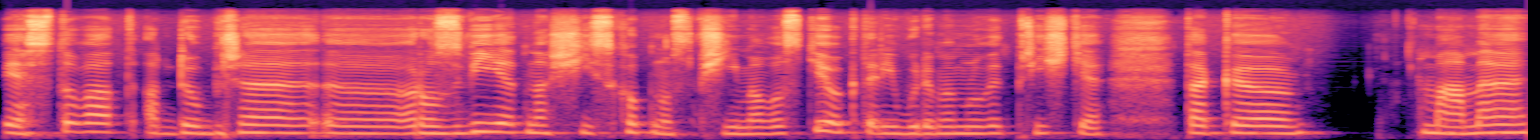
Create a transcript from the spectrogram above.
pěstovat a dobře uh, rozvíjet naší schopnost všímavosti, o který budeme mluvit příště, tak máme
